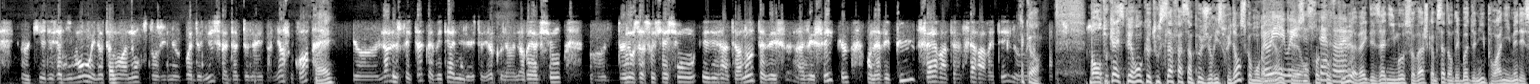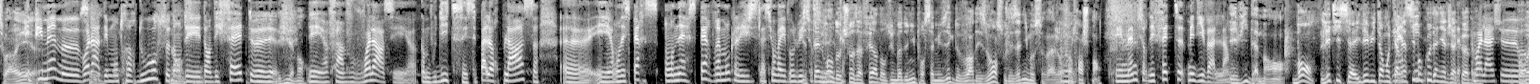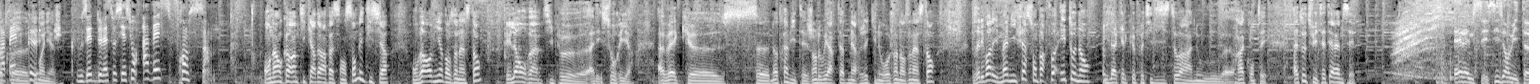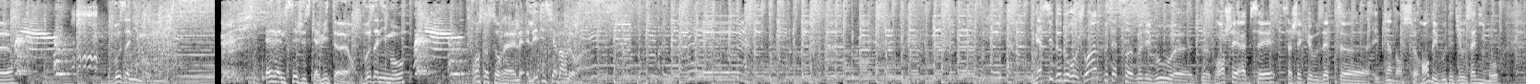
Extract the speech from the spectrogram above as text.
qu'il y ait des animaux et notamment un ours dans une boîte de nuit. Ça date de l'année dernière, je crois. Ouais. Et, euh, là, le spectacle avait été annulé. C'est-à-dire que la, la réaction euh, de nos associations et des internautes avait, avait fait qu'on avait pu faire, inter- faire arrêter le. D'accord. Bon, en tout cas, espérons que tout cela fasse un peu jurisprudence, comme on dit, Oui, hein, et oui, qu'on se j'espère, retrouve plus ouais. avec des animaux sauvages comme ça dans des boîtes de nuit pour animer des soirées. Et puis euh, même, euh, voilà, des montreurs d'ours dans des dans des fêtes. euh, évidemment. des, enfin, vous- voilà, c'est euh, comme vous dites, c'est c'est pas leur place, euh, et on espère on espère vraiment que la législation va évoluer sur tellement d'autres choses à faire dans une boîte de nuit pour s'amuser que de voir des ours ou des animaux sauvages. Enfin, Oui. franchement. et même sur des fêtes médiévales. hein. Évidemment. Bon, Laetitia, il est 8h moins. Merci, Merci. beaucoup, Daniel Jacob, Voilà, je pour vous rappelle euh, que, témoignage. que vous êtes de l'association Aves France. On a encore un petit quart d'heure à passer ensemble, Laetitia. On va revenir dans un instant. Et là, on va un petit peu euh, aller sourire avec euh, notre invité, Jean-Louis Artad-Merger, qui nous rejoint dans un instant. Vous allez voir, les mammifères sont parfois étonnants. Il a quelques petites histoires à nous euh, raconter. À tout de suite, c'est RMC. RMC 6h-8h, vos animaux. RMC jusqu'à 8h, vos animaux. François Sorel, Laetitia Barlerin. Merci de nous rejoindre. Peut-être venez-vous euh, de brancher RMC. Sachez que vous êtes euh, eh bien dans ce rendez-vous dédié aux animaux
